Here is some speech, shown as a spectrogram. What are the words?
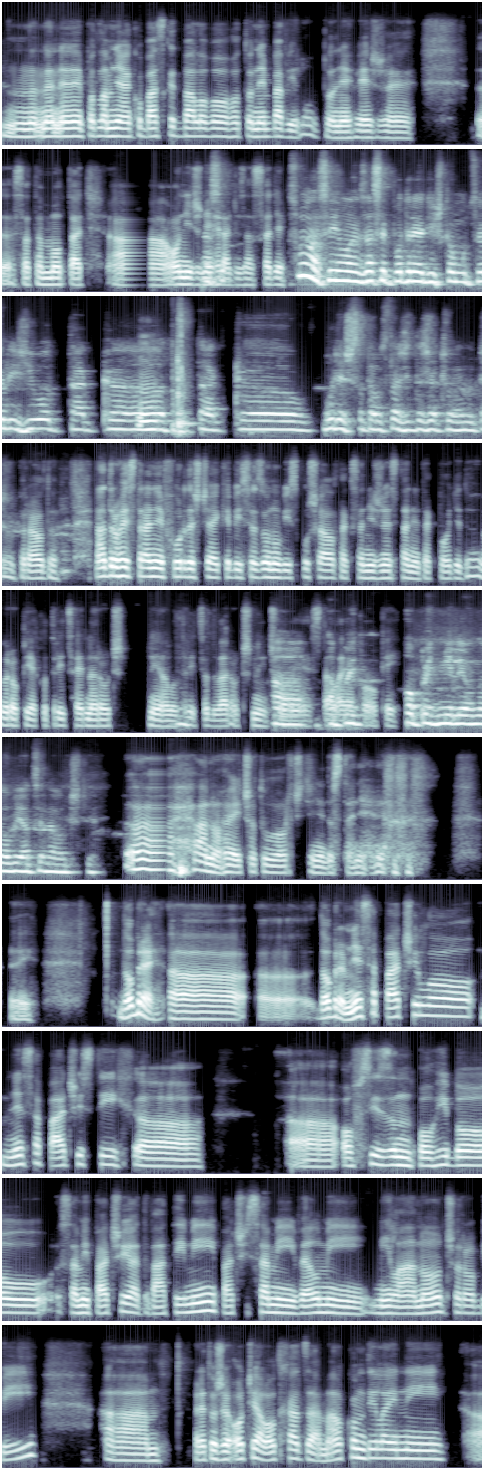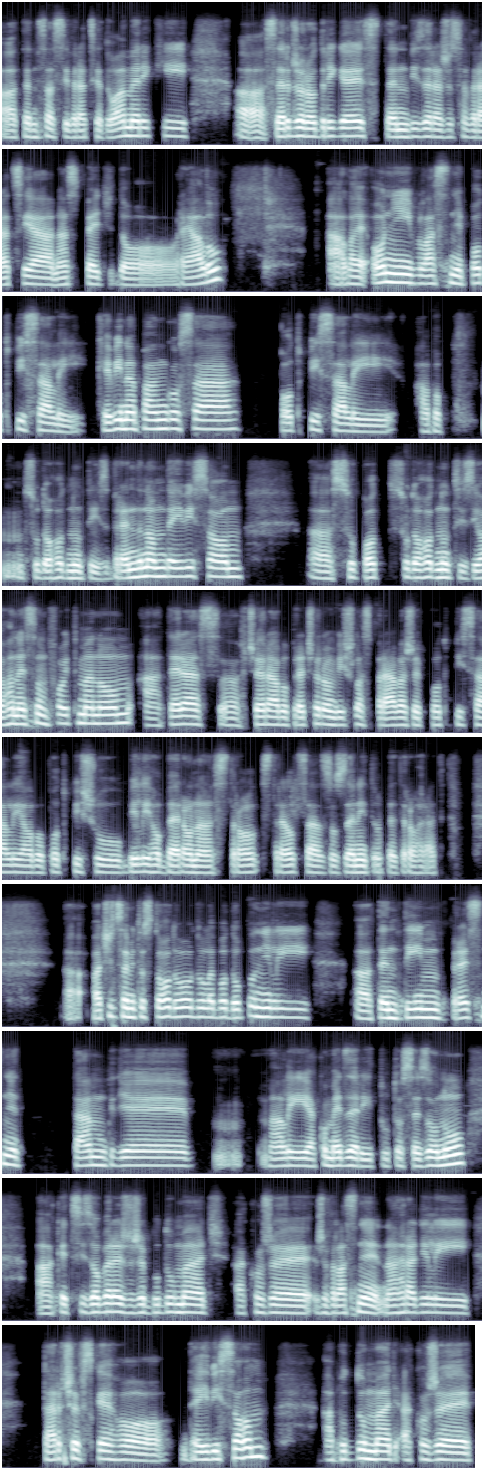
Ne, ne, podľa mňa ako basketbalovo ho to nebavilo úplne, vieš, že e, sa tam motať a, a o nič nehrať v zásade. Súhlasím, len zase podriadiš tomu celý život, tak, mm. tak uh, budeš sa tam snažiť držať čo najlepšie. Pravda. Na druhej strane furt ešte aj keby sezónu vyskúšal, tak sa nič nestane, tak pôjde do Európy ako 31 ročný alebo 32 ročný, čo a, je stále opäť, ako OK. O 5 miliónov viacej na účte. Uh, áno, hej, čo tu určite nedostane. Hej. Dobre, uh, uh, dobre, mne sa páčilo, mne sa páči z tých uh, uh, off-season pohybov sa mi páčia dva týmy, páči sa mi veľmi Miláno, čo robí, a, pretože odtiaľ odchádza Malcolm Delaney, a ten sa si vracia do Ameriky, a Sergio Rodriguez, ten vyzerá, že sa vracia naspäť do Realu ale oni vlastne podpísali Kevina Pangosa, podpísali alebo hm, sú dohodnutí s Brandonom Davisom sú, pod, sú dohodnutí s Johannesom Feutmanom a teraz včera alebo prečerom vyšla správa, že podpísali alebo podpíšu Billyho Berona, strelca zo Zenitu Petrohrad. A páči sa mi to z toho dôvodu, lebo doplnili ten tým presne tam, kde mali ako medzery túto sezónu a keď si zoberieš, že budú mať akože, že vlastne nahradili Tarčevského Davisom, a budú mať akože e,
